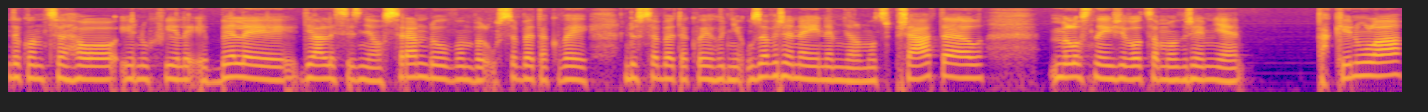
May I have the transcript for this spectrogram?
Dokonce ho jednu chvíli i byli, dělali si z něho srandu, on byl u sebe takový, do sebe takový hodně uzavřený, neměl moc přátel, milostný život samozřejmě taky nula.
